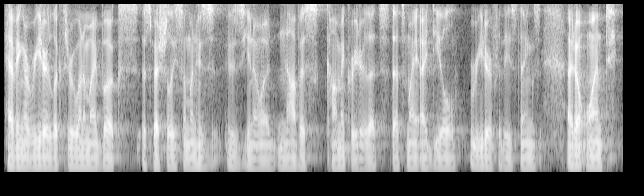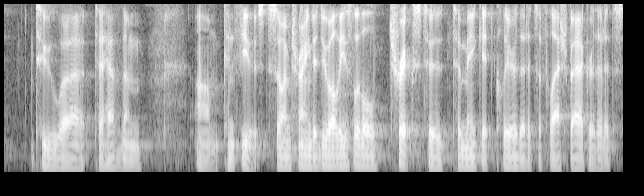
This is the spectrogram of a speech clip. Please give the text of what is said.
having a reader look through one of my books, especially someone who's who's you know a novice comic reader. That's that's my ideal reader for these things. I don't want to uh, to have them um, confused. So I'm trying to do all these little tricks to to make it clear that it's a flashback or that it's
